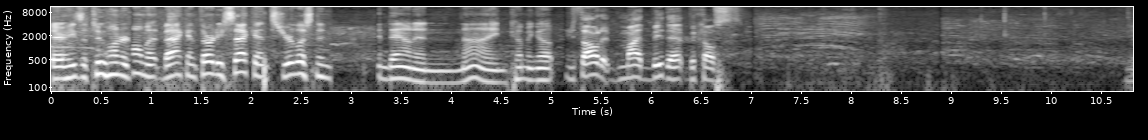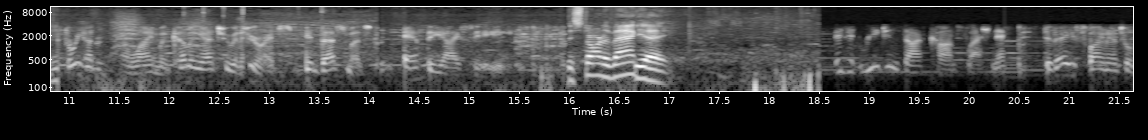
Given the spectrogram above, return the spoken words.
There, he's a 200 moment back in 30 seconds. You're listening and down in nine coming up. You thought it might be that because 300 linemen coming at you in insurance, investments, FDIC. The start of ACA. Visit slash net. Today's financial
